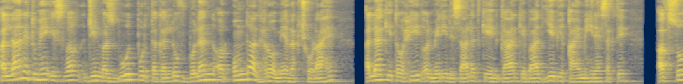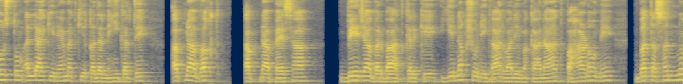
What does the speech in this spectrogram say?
اللہ نے تمہیں اس وقت جن مضبوط پرتکلف بلند اور عمدہ گھروں میں رکھ چھوڑا ہے، اللہ کی توحید اور میری رسالت کے انکار کے بعد یہ بھی قائم نہیں رہ سکتے۔ افسوس تم اللہ کی نعمت کی قدر نہیں کرتے۔ اپنا وقت، اپنا پیسہ بے جا برباد کر کے یہ نقش و نگار والے مکانات پہاڑوں میں بتصنع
